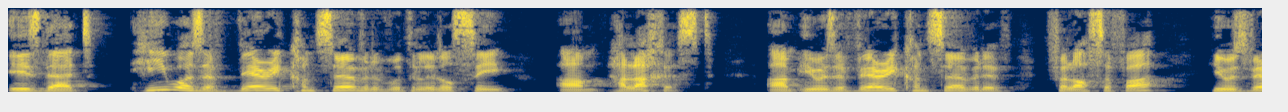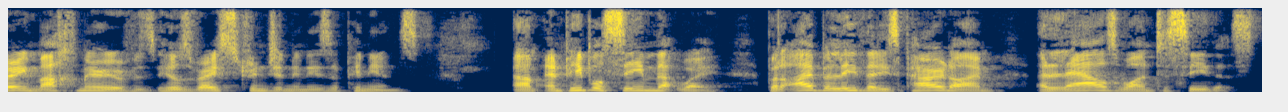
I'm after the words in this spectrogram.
is that he was a very conservative with a little c um, halachist. Um, he was a very conservative philosopher he was very machmir, he was very stringent in his opinions. Um, and people see him that way. But I believe that his paradigm allows one to see this.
